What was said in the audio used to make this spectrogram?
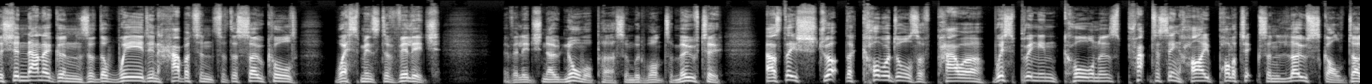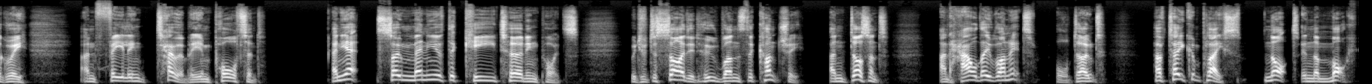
the shenanigans of the weird inhabitants of the so called Westminster Village, a village no normal person would want to move to, as they strut the corridors of power, whispering in corners, practicing high politics and low skullduggery, and feeling terribly important. And yet, so many of the key turning points, which have decided who runs the country and doesn't, and how they run it or don't, have taken place not in the mock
